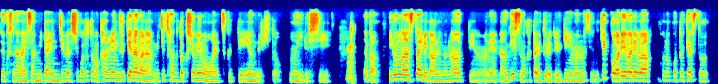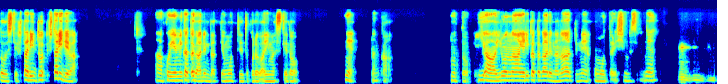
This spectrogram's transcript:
それこそ永井さんみたいに自分の仕事とも関連づけながらめっちゃちゃんと読書メモまで作って読んでる人もいるし、うんなんかいろんなスタイルがあるんだなっていうのはね、あのゲストの方が来ると余計に思いますよね。結構我々はこのポッドキャストを通して2人ど二人ではあこういう読み方があるんだって思ってるところはありますけど、ね、なんかもっといやいろんなやり方があるんだなってね、思ったりしますよね。うんうんうん。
